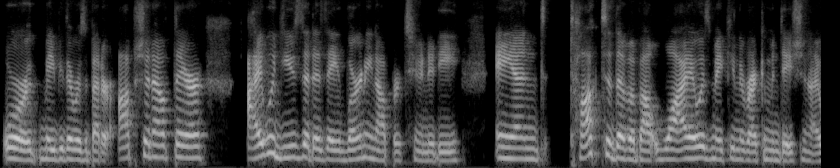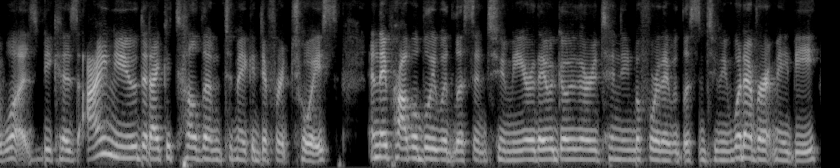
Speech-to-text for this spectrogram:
or maybe there was a better option out there. I would use it as a learning opportunity. And talk to them about why I was making the recommendation I was because I knew that I could tell them to make a different choice and they probably would listen to me or they would go to their attending before they would listen to me, whatever it may be.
